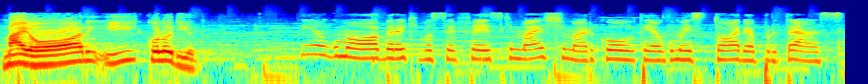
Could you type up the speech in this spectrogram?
maior e colorido. Tem alguma obra que você fez que mais te marcou? Tem alguma história por trás?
